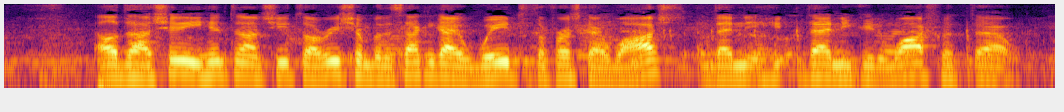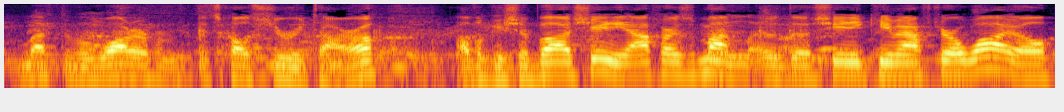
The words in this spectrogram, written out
El Dashini hinted on Shita Rishon, but the second guy waits till the first guy washed, and then he, then you can wash with that leftover water. From, it's called Shiritara. The Shani came after a while.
